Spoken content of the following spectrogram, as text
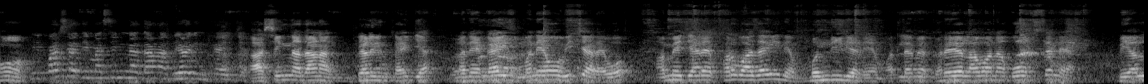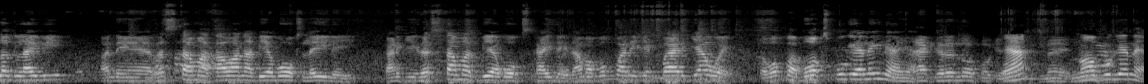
હું પરસાદીમાં સિંગના દાણા ભેળવીને ખાઈ ગયા. આ સિંગના દાણા ભેળવીને ખાઈ ગયા. અને ગાઈઝ મને એવો વિચાર આવ્યો. અમે જ્યારે ફરવા જઈએ ને મંદિરે ને એમ એટલે અમે ઘરે લાવવાના બોક્સ છે ને બે અલગ લાવી અને રસ્તામાં ખાવાના બે બોક્સ લઈ લઈ. કારણ કે રસ્તામાં જ બે બોક્સ ખાઈ દઈ આમાં પપ્પાની ક્યાંક બહાર ગયા હોય તો પપ્પા બોક્સ પૂગે નહીં ને અહીંયા? ઘરે ન પૂગે. હે? ન પૂગે ને?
